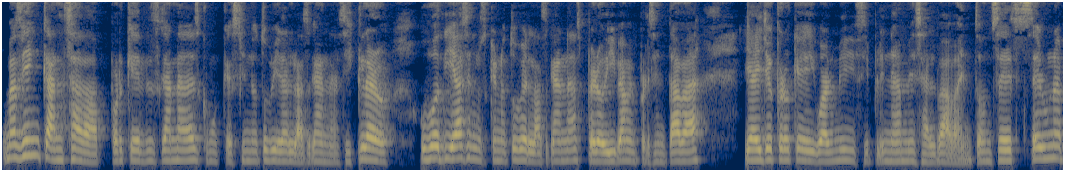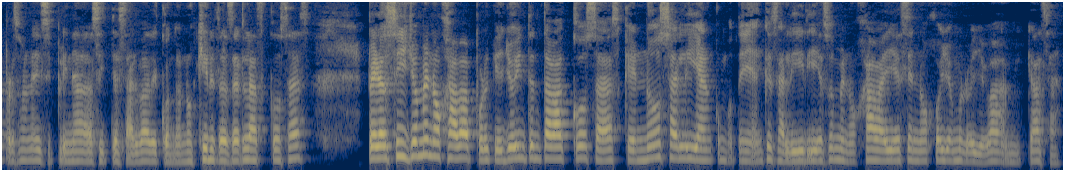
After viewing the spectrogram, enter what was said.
más bien cansada, porque desganada es como que si no tuviera las ganas. Y claro, hubo días en los que no tuve las ganas, pero iba, me presentaba y ahí yo creo que igual mi disciplina me salvaba. Entonces, ser una persona disciplinada sí te salva de cuando no quieres hacer las cosas. Pero sí, yo me enojaba porque yo intentaba cosas que no salían como tenían que salir y eso me enojaba y ese enojo yo me lo llevaba a mi casa.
